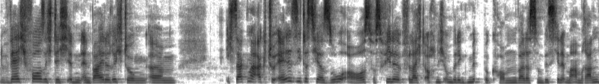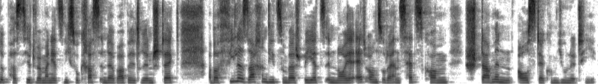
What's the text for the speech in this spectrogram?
wäre ich vorsichtig in, in beide Richtungen. Ähm, ich sag mal, aktuell sieht es ja so aus, was viele vielleicht auch nicht unbedingt mitbekommen, weil das so ein bisschen immer am Rande passiert, wenn man jetzt nicht so krass in der Bubble drin steckt. Aber viele Sachen, die zum Beispiel jetzt in neue Add-ons oder in Sets kommen, stammen aus der Community.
